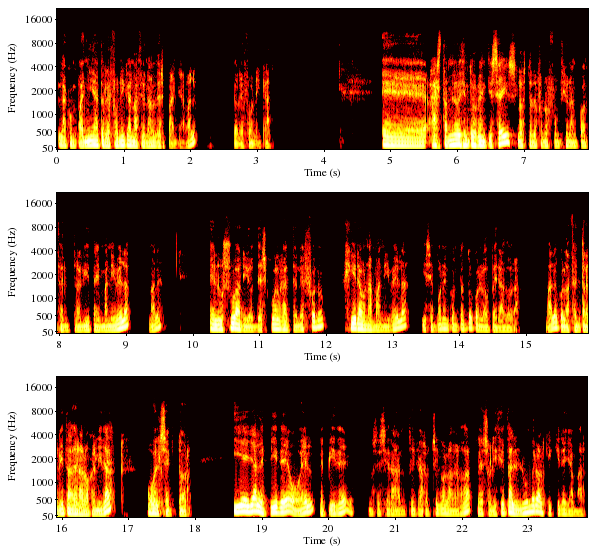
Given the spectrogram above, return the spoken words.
la Compañía Telefónica Nacional de España, ¿vale? Telefónica. Eh, hasta 1926 los teléfonos funcionan con centralita y manivela, ¿vale? El usuario descuelga el teléfono, gira una manivela y se pone en contacto con la operadora, ¿vale? Con la centralita de la localidad o el sector. Y ella le pide, o él le pide, no sé si eran chicas o chicos, la verdad, le solicita el número al que quiere llamar.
